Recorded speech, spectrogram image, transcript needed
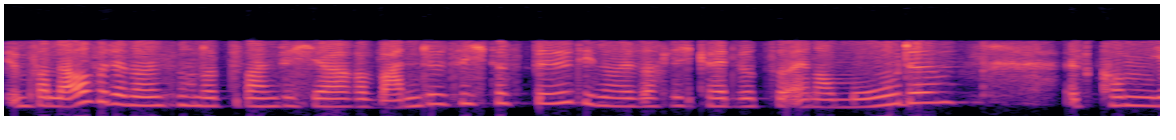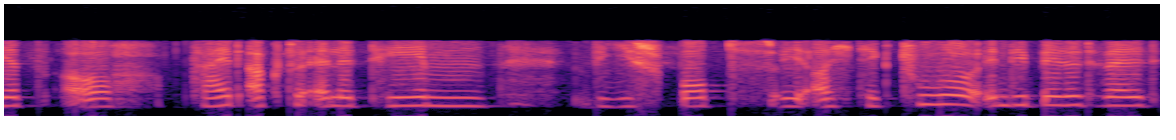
Im Verlaufe der 1920 Jahre wandelt sich das Bild. Die neue Sachlichkeit wird zu einer Mode. Es kommen jetzt auch zeitaktuelle Themen wie Sport, wie Architektur in die Bildwelt,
